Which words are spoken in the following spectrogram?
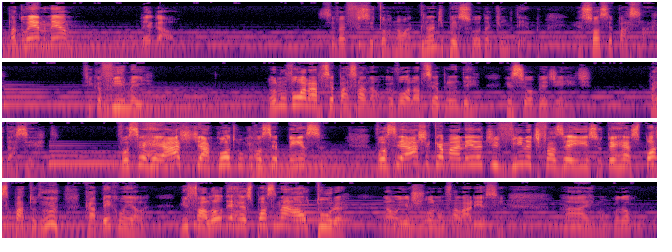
Está doendo mesmo? Legal. Você vai se tornar uma grande pessoa daqui a um tempo. É só você passar. Fica firme aí. Eu não vou orar para você passar, não. Eu vou orar para você aprender e ser obediente. Vai dar certo. Você reage de acordo com o que você pensa. Você acha que é a maneira divina de fazer isso. Tenho resposta para tudo. Hum, acabei com ela. Me falou, dei a resposta na altura. Não, Yeshua não falaria assim. Ai, irmão, quando eu.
